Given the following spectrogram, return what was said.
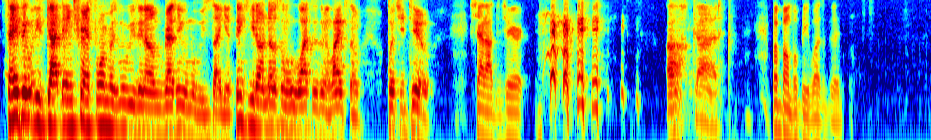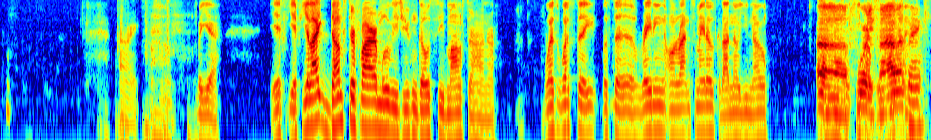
Same thing with these goddamn Transformers movies and um Resident Evil movies. It's like you think you don't know someone who watches them and likes them, but you do. Shout out to Jared. Oh God. but Bumblebee was good. All right, Um, but yeah, if if you like dumpster fire movies, you can go see Monster Hunter. What's what's the what's the rating on Rotten Tomatoes? Because I know you know Uh, Keep up with forty five, I think.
